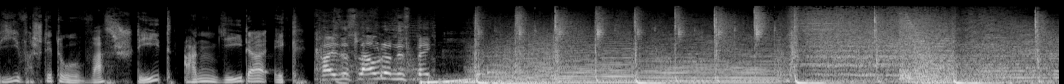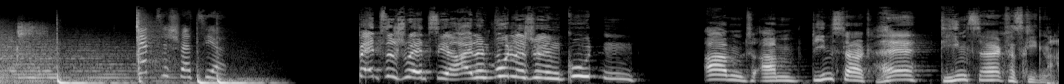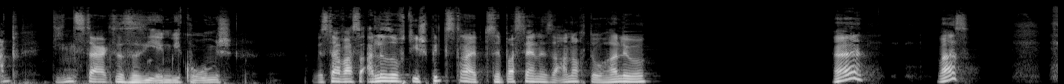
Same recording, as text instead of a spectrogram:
Wie, was steht da? Was steht an jeder Eck? Kaiserslautern ist back. Betzeschwätzchen. Betzeschwätzchen, einen wunderschönen guten Abend am Dienstag. Hä? Dienstag? Was geht denn ab? Dienstag, das ist irgendwie komisch. Wisst ihr, was alles auf die Spitze treibt? Sebastian ist auch noch da. Hallo. Hä? Was?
